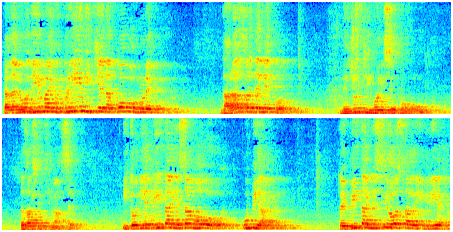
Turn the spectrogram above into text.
kada ljudi imaju prilike da pomognu nekom, da razvade nekoga, međutim oni se pomogu, da zaštiti ima sebe. I to nije pitanje samo ovog ubijanja, to je pitanje svih ostalih grijeha.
